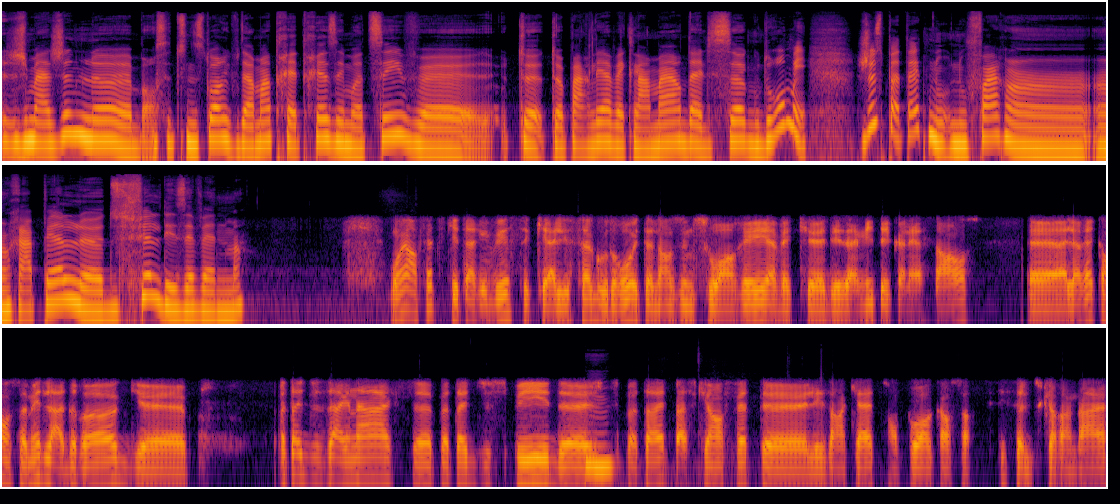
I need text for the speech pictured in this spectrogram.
j'imagine, là, bon, c'est une histoire évidemment très, très émotive. Euh, tu as parlé avec la mère d'Alissa Goudreau, mais juste peut-être nous, nous faire un, un rappel euh, du fil des événements. Oui, en fait, ce qui est arrivé, c'est qu'Alissa Goudreau était dans une soirée avec euh, des amis, des connaissances. Elle aurait consommé de la drogue, peut-être du Xanax, peut-être du speed. Je dis peut-être parce qu'en fait, les enquêtes sont pas encore sorties, celle du coroner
